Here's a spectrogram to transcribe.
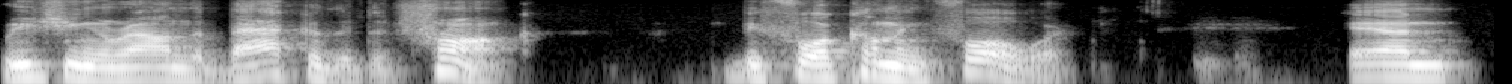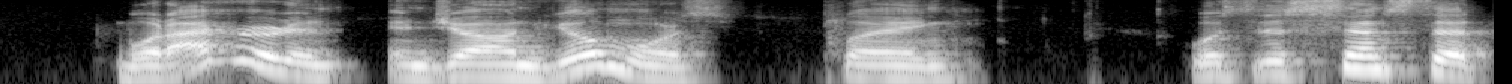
reaching around the back of the, the trunk before coming forward. And what I heard in, in John Gilmore's playing was this sense that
